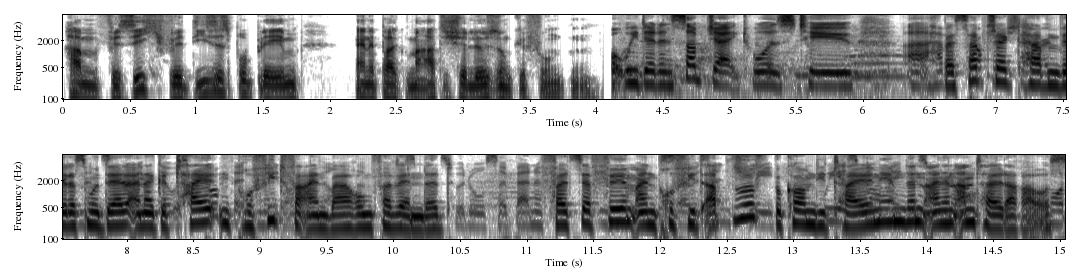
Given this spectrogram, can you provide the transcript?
haben für sich, für dieses Problem eine pragmatische Lösung gefunden. Uh, Bei Subject haben wir das Modell einer geteilten Profitvereinbarung verwendet. Also Falls der Film einen Profit abwirft, bekommen die Teilnehmenden einen Anteil daraus.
